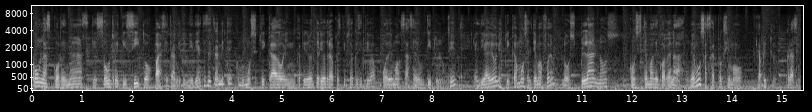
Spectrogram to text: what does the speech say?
con las coordenadas que son requisito para este trámite. Y mediante este trámite, como hemos explicado en el capítulo anterior de la prescripción adquisitiva, podemos hacer un título. ¿sí? El día de hoy le explicamos, el tema fue los planos con sistemas de coordenadas. Nos vemos hasta el próximo capítulo. Gracias.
